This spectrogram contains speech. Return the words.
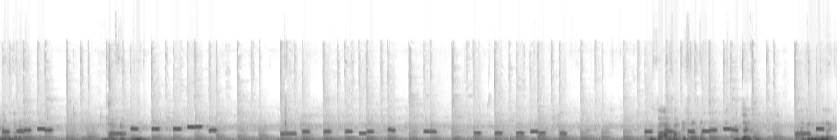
này đâm cơ rồi Ai phải cười Before I fuck yourself, I think you like.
